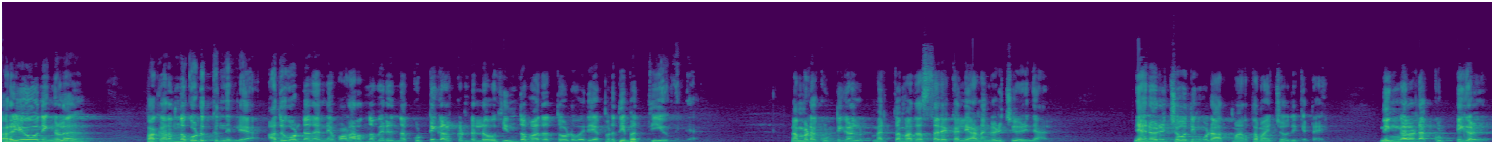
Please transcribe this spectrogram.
പറയൂ നിങ്ങൾ. പകർന്നു കൊടുക്കുന്നില്ല. അതുകൊണ്ട് തന്നെ വളർന്നു വരുന്ന കുട്ടികൾക്കുണ്ടല്ലോ ഹിന്ദു മതത്തോട് വലിയ പ്രതിപത്തിയുമില്ല. നമ്മുടെ കുട്ടികൾ മറ്റ് മതസ്ഥരെ കല്യാണം കഴിച്ചു കഴിഞ്ഞാൽ ഞാനൊരു ചോദ്യം കൂടെ ആത്മാർത്ഥമായി ചോദിക്കട്ടെ? നിങ്ങളുടെ കുട്ടികൾ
